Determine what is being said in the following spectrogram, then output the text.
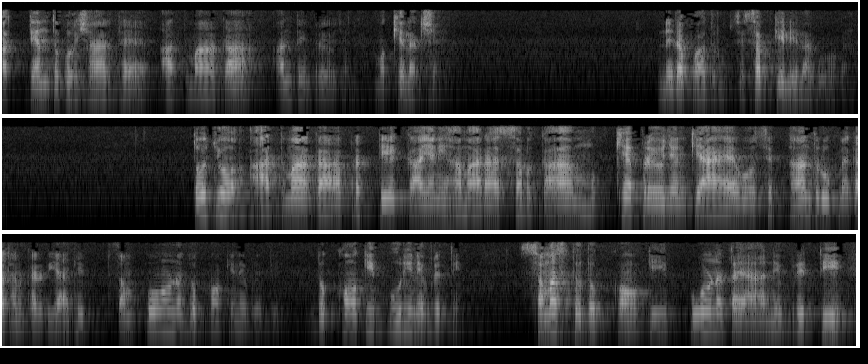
अत्यंत पुरुषार्थ है। आत्मा का अंतिम प्रयोजन है, मुख्य लक्ष्य है। निरपवाद रूप से सबके लिए लागू होगा। तो जो आत्मा का, प्रत्येक का, यानी हमारा सबका मुख्य प्रयोजन क्या है, वो सिद्धांत रूप में कथन कर दिया कि संपूर्ण दुखों की निवृत्ति। दुखों की पूरी निवृत्ति, समस्त दुखों की पूर्णतया निवृत्ति,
